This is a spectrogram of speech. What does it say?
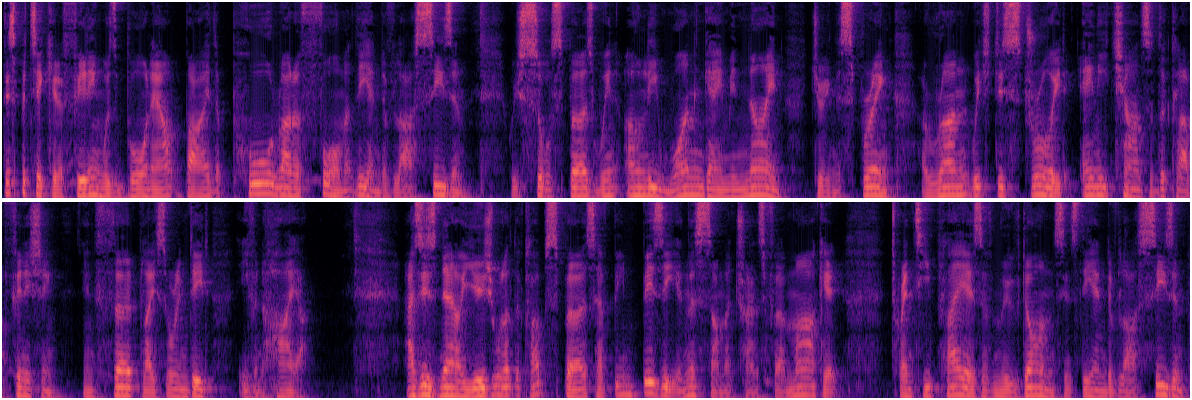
This particular feeling was borne out by the poor run of form at the end of last season, which saw Spurs win only one game in nine during the spring, a run which destroyed any chance of the club finishing in third place or indeed even higher. As is now usual at the club, Spurs have been busy in the summer transfer market. 20 players have moved on since the end of last season,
